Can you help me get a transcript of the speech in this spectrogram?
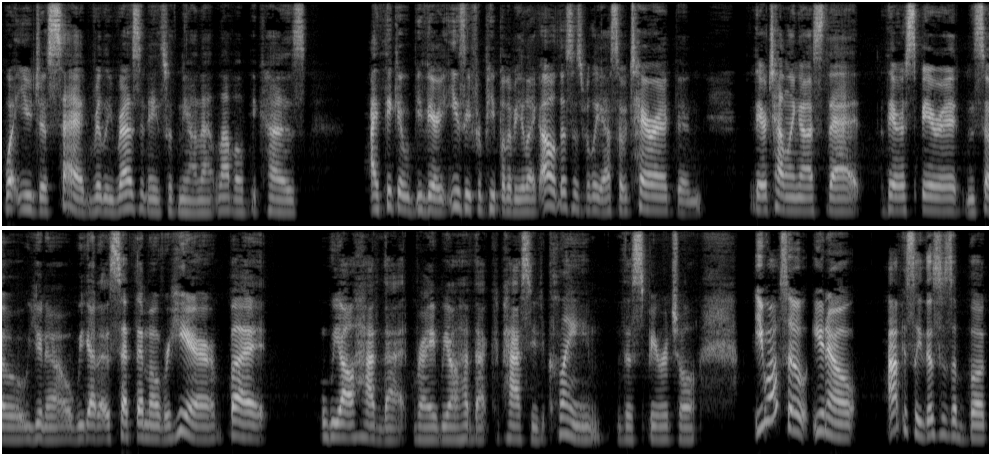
what you just said really resonates with me on that level because I think it would be very easy for people to be like, Oh, this is really esoteric and they're telling us that they're a spirit. And so, you know, we got to set them over here. But we all have that, right? We all have that capacity to claim the spiritual. You also, you know, obviously this is a book.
